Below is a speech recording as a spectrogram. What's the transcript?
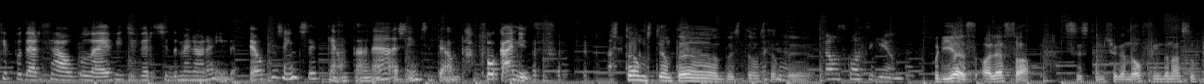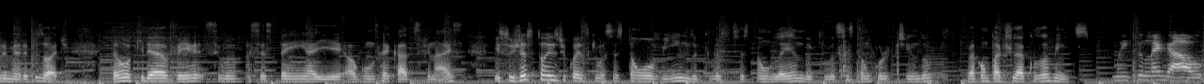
Se puder ser algo leve e divertido, melhor ainda. É o que a gente tenta, né? A gente tenta focar nisso. Estamos tentando, estamos tentando. Estamos conseguindo. Gurias, olha só, estamos chegando ao fim do nosso primeiro episódio. Então eu queria ver se vocês têm aí alguns recados finais e sugestões de coisas que vocês estão ouvindo, que vocês estão lendo, que vocês estão curtindo para compartilhar com os ouvintes. Muito legal.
